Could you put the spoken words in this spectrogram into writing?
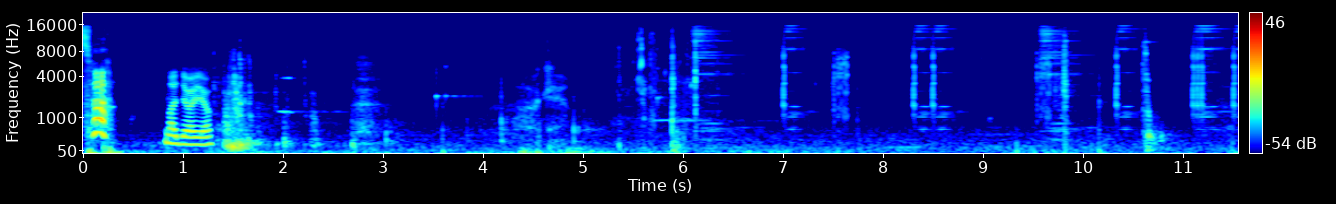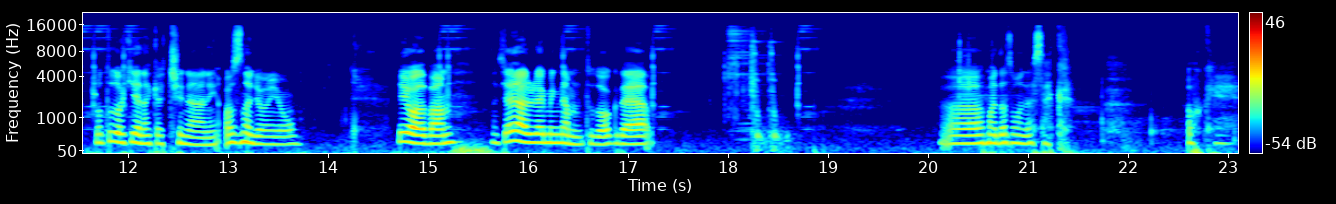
Ha! Nagyon jó. Most tudok ilyeneket csinálni. Az nagyon jó. Jól van. Hát jelenleg még nem tudok, de... Uh, majd azon leszek. Oké. Okay.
